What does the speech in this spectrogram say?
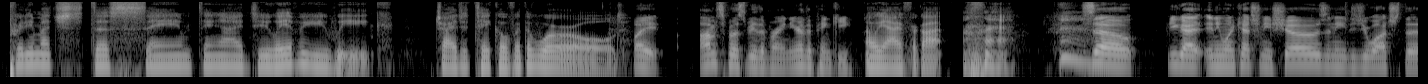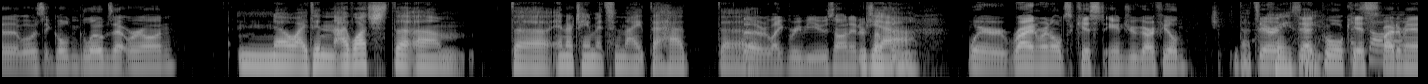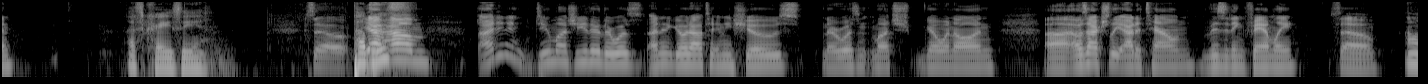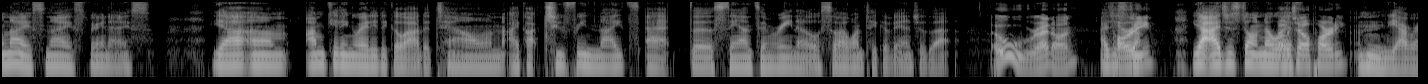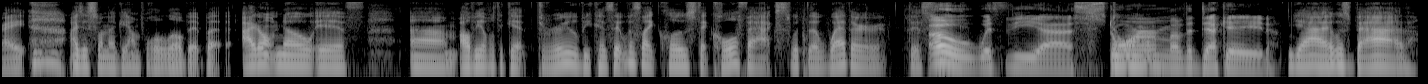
Pretty much the same thing I do every week. Try to take over the world. Wait, I'm supposed to be the brain. You're the pinky. Oh yeah, I forgot. So, you got anyone catch any shows? Any? Did you watch the what was it? Golden Globes that were on? no, I didn't. I watched the um the entertainment tonight that had the, The like reviews on it or something? yeah. Where Ryan Reynolds kissed Andrew Garfield. That's Derek, crazy. Deadpool kissed. Spider Man. That's crazy. So Publis? yeah, um, I didn't do much either. There was I didn't go out to any shows. There wasn't much going on. Uh, I was actually out of town visiting family. So Oh, nice, nice, very nice. Yeah, um, I'm getting ready to go out of town. I got two free nights at the Sands in Reno, so I want to take advantage of that. oh, right on I just party yeah, I just don't know if. hotel party. Mhm, yeah, right. I just want to gamble a little bit, but I don't know if um, I'll be able to get through because it was like closed at Colfax with the weather this. Oh, week. with the uh, storm of the decade. yeah, it was bad.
